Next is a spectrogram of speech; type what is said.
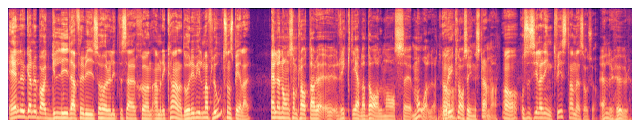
Eller kan du bara glida förbi så hör du lite så här skön americana, då är det Vilma Flod som spelar. Eller någon som pratar eh, riktig jävla dalmasmål. Då är det ju. Claes Yngström, va? Ja, och Cecilia Ringqvist han med sig också. Eller hur?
